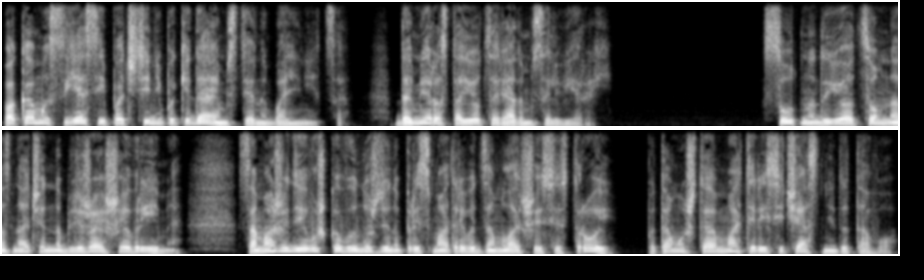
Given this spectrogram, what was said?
Пока мы с Ясей почти не покидаем стены больницы, Дамир остается рядом с Эльвирой. Суд над ее отцом назначен на ближайшее время. Сама же девушка вынуждена присматривать за младшей сестрой, потому что матери сейчас не до того.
